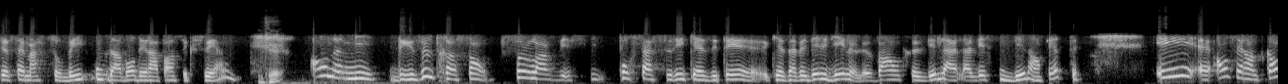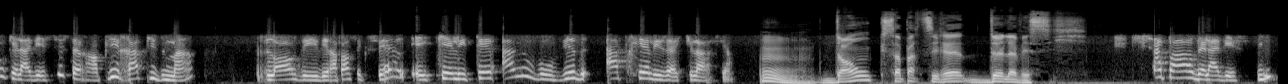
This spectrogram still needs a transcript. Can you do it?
de se masturber ou d'avoir des rapports sexuels. OK. On a mis des ultrasons sur leur vessie pour s'assurer qu'elles étaient, qu'elles avaient bien et bien le, le ventre vide, la, la vessie vide en fait. Et euh, on s'est rendu compte que la vessie se remplit rapidement lors des, des rapports sexuels et qu'elle était à nouveau vide après l'éjaculation. Hmm. Donc, ça partirait de la vessie. Ça part de la vessie.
